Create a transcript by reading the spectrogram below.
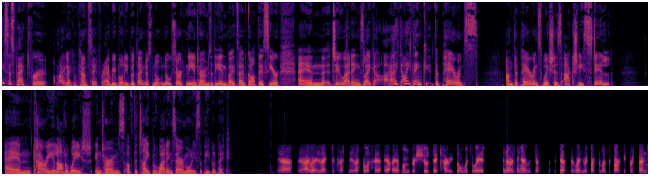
I suspect for I like I can't say for everybody, but I'm just no know certainly in terms of the invites I've got this year, um, to weddings. Like I I think the parents and the parents' wishes actually still um carry a lot of weight in terms of the type of wedding ceremonies that people pick. Yeah, I, like the question is, I suppose, I, I wonder should they carry so much weight? Another thing I would just suggest is when you were talking about the forty percent.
